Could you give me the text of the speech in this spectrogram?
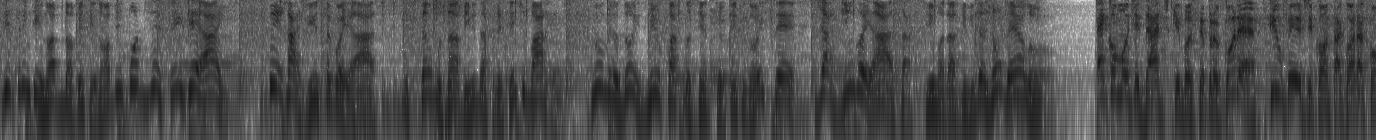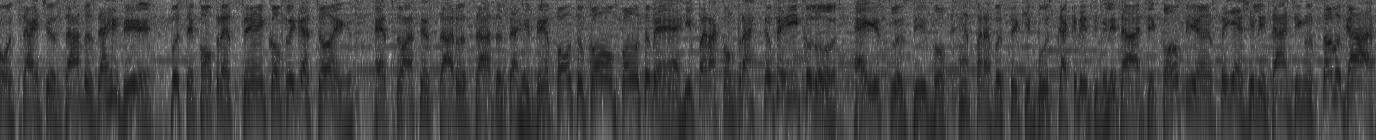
de 39,99 por 16 reais. Ferragista Goiás. Estamos na Avenida Presidente Vargas, número 2482C. Jardim Goiás, acima da Avenida João Belo. É comodidade que você procura? Rio Verde conta agora com o site Usados RV. Você compra sem complicações. É só acessar usadosrv.com.br para comprar seu veículo. É exclusivo, é para você que busca credibilidade, confiança e agilidade em um só lugar.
